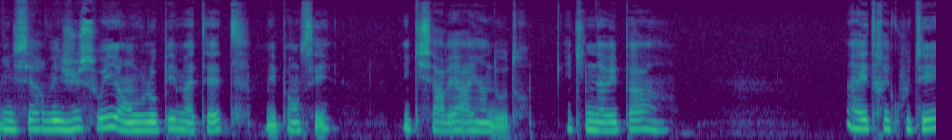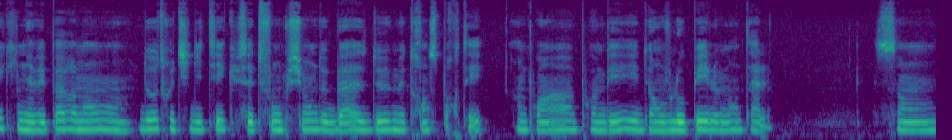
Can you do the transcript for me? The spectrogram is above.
il servait juste, oui, à envelopper ma tête, mes pensées, et qui servait à rien d'autre. Et qu'il n'avait pas à être écouté, qu'il n'avait pas vraiment d'autre utilité que cette fonction de base de me transporter un point A, un point B et d'envelopper le mental sans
